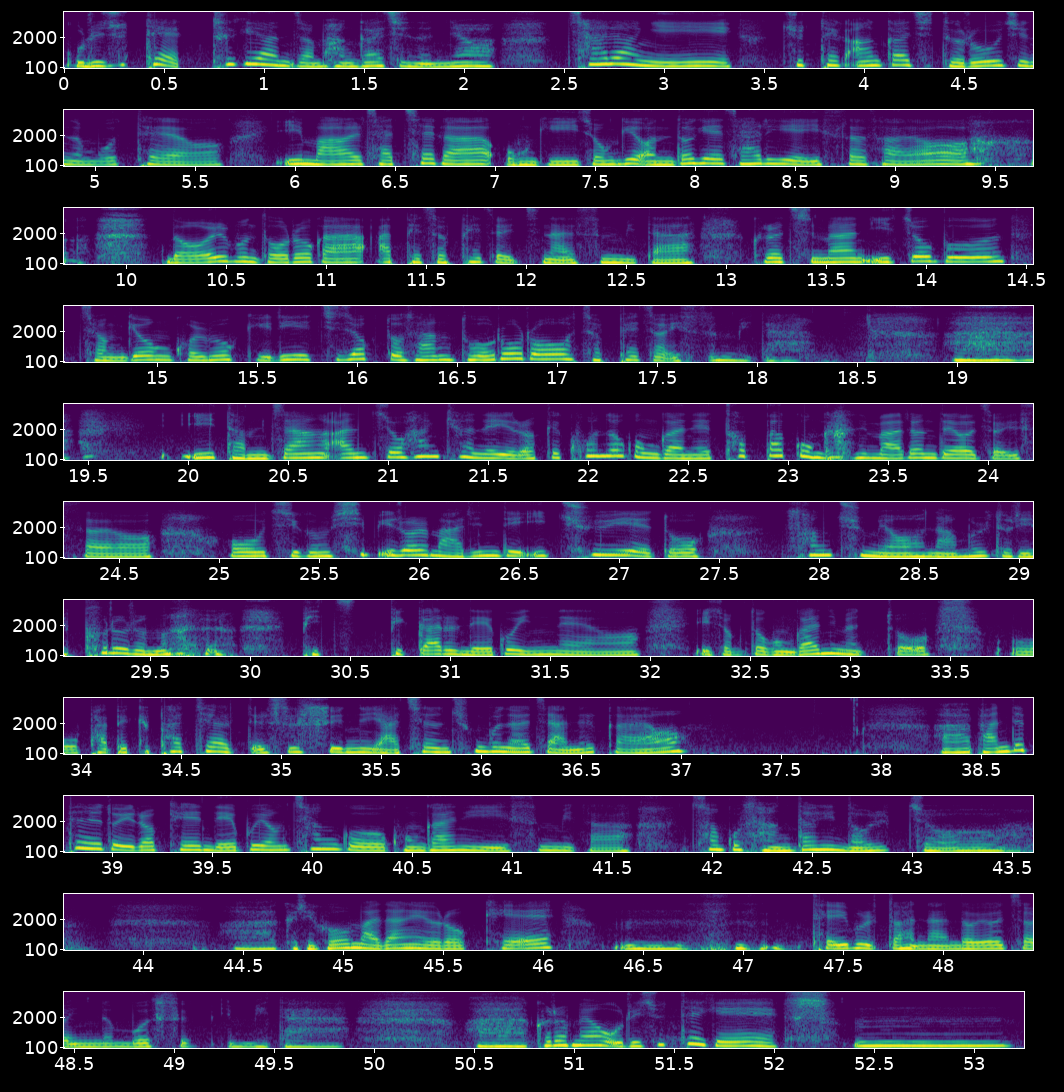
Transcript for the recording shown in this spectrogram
우리 주택 특이한 점 한 가지는요. 차량이 주택 안까지 들어오지는 못해요. 이 마을 자체가 옹기종기 언덕의 자리에 있어서요. 넓은 도로가 앞에 접해져 있지는 않습니다. 그렇지만 이 좁은 정겨운 골목길이 지적도상 도로로 접해져 있습니다. 아, 이 담장 안쪽 한켠에 이렇게 코너 공간에 텃밭 공간이 마련되어져 있어요. 어, 지금 11월 말인데 이 추위에도 상추며 나물들이 푸르름을 빛, 빛깔을 내고 있네요. 이 정도 공간이면 또 어, 바베큐 파티할 때 쓸 수 있는 야채는 충분하지 않을까요? 아, 반대편에도 이렇게 내부형 창고 공간이 있습니다. 창고 상당히 넓죠. 아, 그리고 마당에 이렇게, 음, 테이블도 하나 놓여져 있는 모습입니다. 아, 그러면 우리 주택에, 음,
